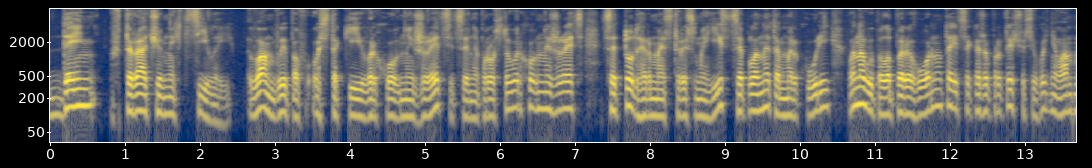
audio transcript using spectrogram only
День втрачених цілей. Вам випав ось такий верховний жрець, і це не просто верховний жрець, це тот Гермес Трисмегіст, це планета Меркурій. Вона випала перегорнута, і це каже про те, що сьогодні вам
